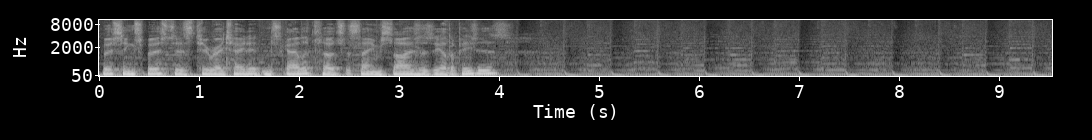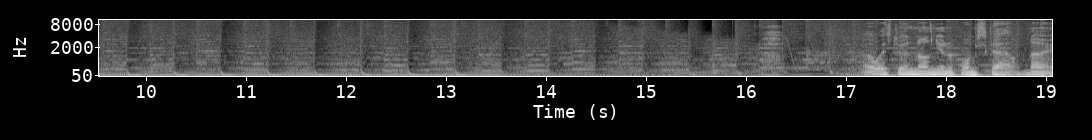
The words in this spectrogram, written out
first things first is to rotate it and scale it so it's the same size as the other pieces. Do a non-uniform scale. No.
